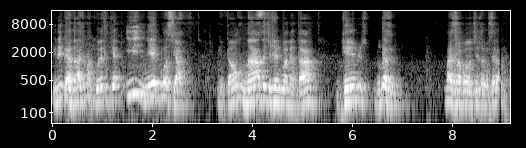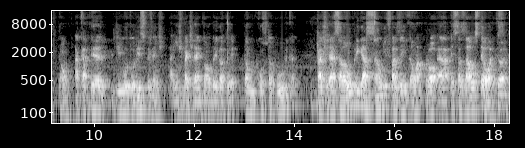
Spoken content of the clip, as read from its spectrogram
E liberdade é uma coisa que é inegociável. Então, nada de regulamentar games no Brasil. Mais uma boa notícia para você, né? Então, a carteira de motorista, presidente, a gente vai tirar então a obrigatória, então, consulta pública, vai tirar essa obrigação de fazer então a pro, a- essas aulas teóricas. Teórica.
